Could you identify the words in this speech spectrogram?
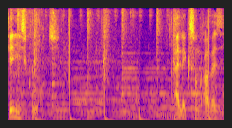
Tennis Court, Alexandra Vazi.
